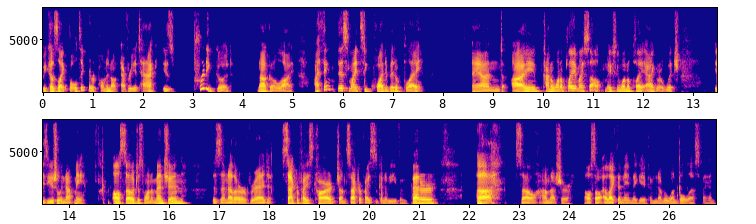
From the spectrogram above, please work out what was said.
because like bolting your opponent on every attack is pretty good. Not gonna lie. I think this might see quite a bit of play, and I kind of want to play it myself. Makes me want to play aggro, which is usually not me. Also, just want to mention This is another red sacrifice card. Jund Sacrifice is going to be even better. Uh, so I'm not sure. Also, I like the name they gave him, number one Bolas fan.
